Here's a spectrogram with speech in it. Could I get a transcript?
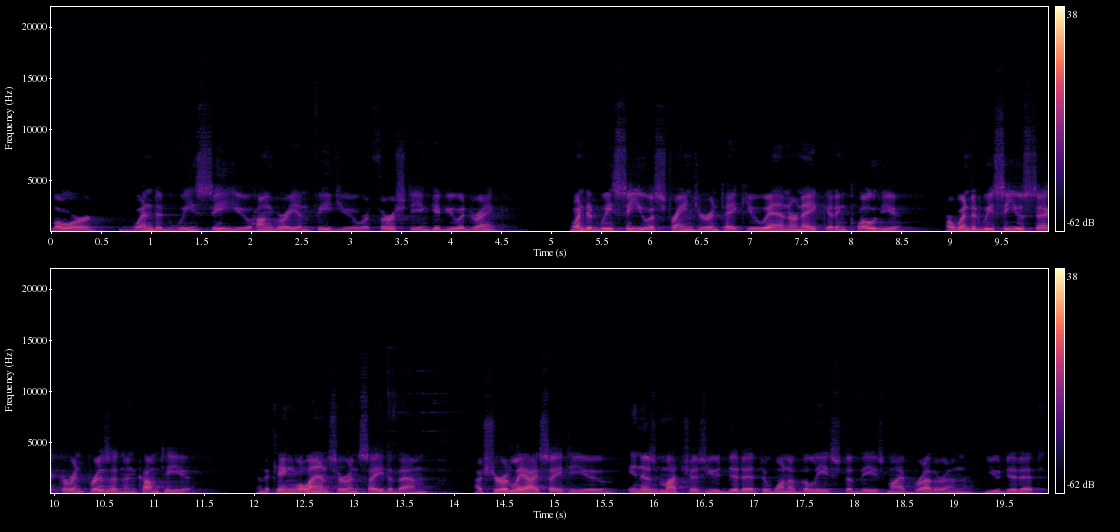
Lord, when did we see you hungry and feed you, or thirsty and give you a drink? When did we see you a stranger and take you in, or naked and clothe you? Or when did we see you sick or in prison and come to you? And the king will answer and say to them, Assuredly I say to you, inasmuch as you did it to one of the least of these my brethren, you did it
